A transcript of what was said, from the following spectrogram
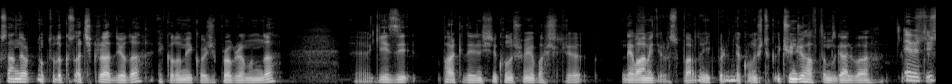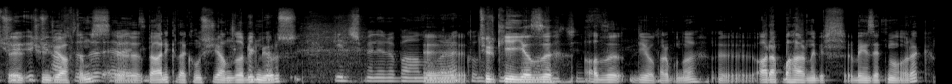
...94.9 Açık Radyo'da Ekonomi Ekoloji programında... E, ...Gezi Parkı direnişini konuşmaya başlıyor devam ediyoruz. Pardon ilk bölümde konuştuk. Üçüncü haftamız galiba. Evet üç, üç, üçüncü haftamız. Evet. Ee, daha ne kadar konuşacağımızı da bilmiyoruz. Gelişmelere bağlı ee, olarak Türkiye yazı adı diyorlar buna. Ee, Arap Baharı'na bir benzetme olarak.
